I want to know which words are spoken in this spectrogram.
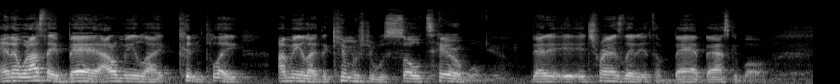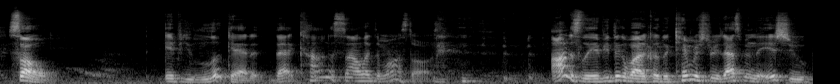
And then when I say bad, I don't mean like couldn't play. I mean like the chemistry was so terrible Yeah. that it, it, it translated into bad basketball. So if you look at it, that kind of sounds like the Monstars. Honestly, if you think about it, because the chemistry, that's been the issue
